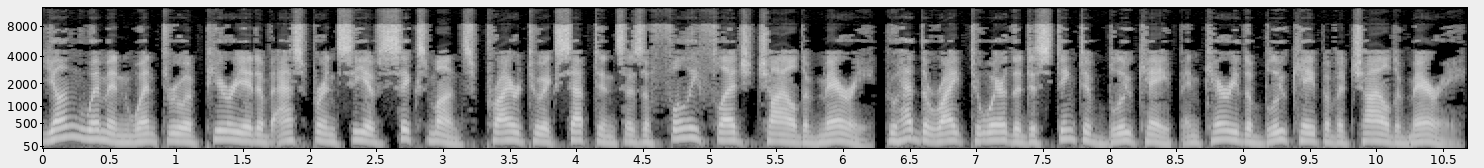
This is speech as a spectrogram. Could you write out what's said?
Young women went through a period of aspirancy of six months prior to acceptance as a fully fledged Child of Mary, who had the right to wear the distinctive blue cape and carry the blue cape of a Child of Mary.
